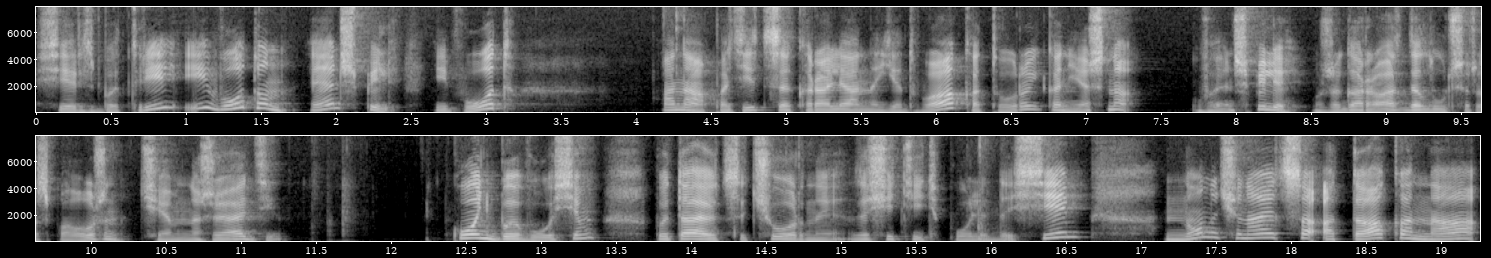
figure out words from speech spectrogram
ферзь b3, и вот он, эндшпиль. И вот она, позиция короля на e2, который, конечно, в эндшпиле уже гораздо лучше расположен, чем на g1. Конь b8, пытаются черные защитить поле d7, но начинается атака на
